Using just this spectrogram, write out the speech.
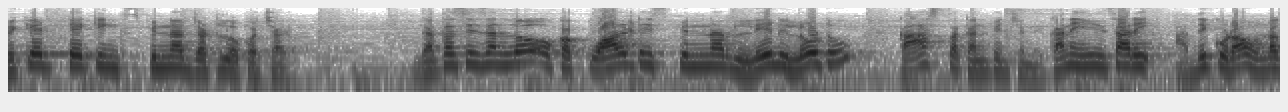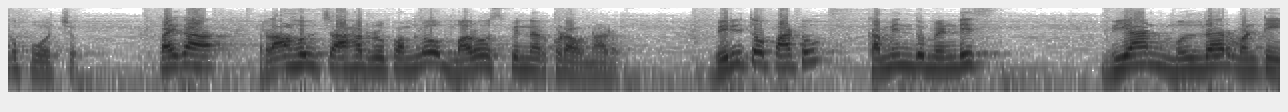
వికెట్ టేకింగ్ స్పిన్నర్ జట్టులోకి వచ్చాడు. గత సీజన్లో ఒక క్వాలిటీ స్పిన్నర్ లేని లోటు కాస్త కనిపించింది. కానీ ఈసారి అది కూడా ఉండకపోవచ్చు. పైగా రాహుల్ చాహర్ రూపంలో మరో స్పిన్నర్ కూడా ఉన్నాడు. వీరితో పాటు కమిందు మెండిస్ వియాన్ ముల్దర్ వంటి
